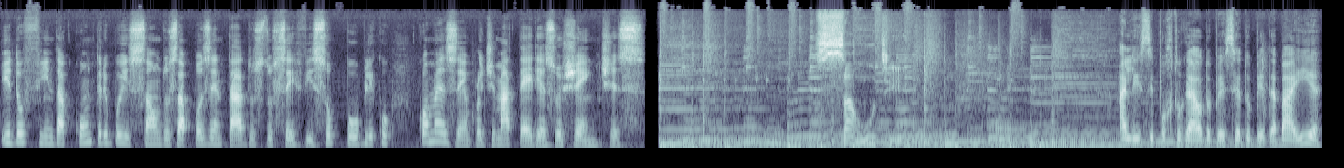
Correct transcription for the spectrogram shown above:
e do fim da contribuição dos aposentados do serviço público, como exemplo de matérias urgentes. Saúde. Alice Portugal, do PCdoB da Bahia,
